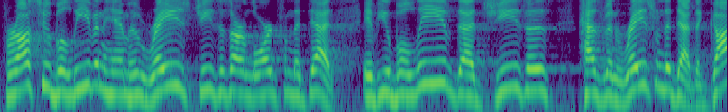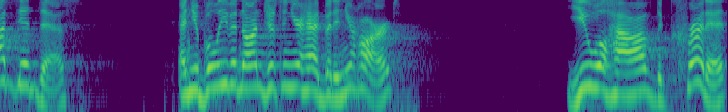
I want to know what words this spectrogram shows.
For us who believe in him who raised Jesus our Lord from the dead. If you believe that Jesus has been raised from the dead, that God did this, and you believe it not just in your head, but in your heart, you will have the credit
